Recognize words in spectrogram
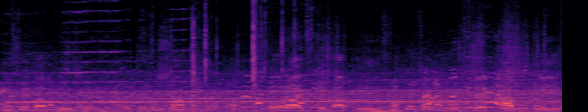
And step up, please. There is another person coming. All right, step up, please. Step up, please. Step up, please.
